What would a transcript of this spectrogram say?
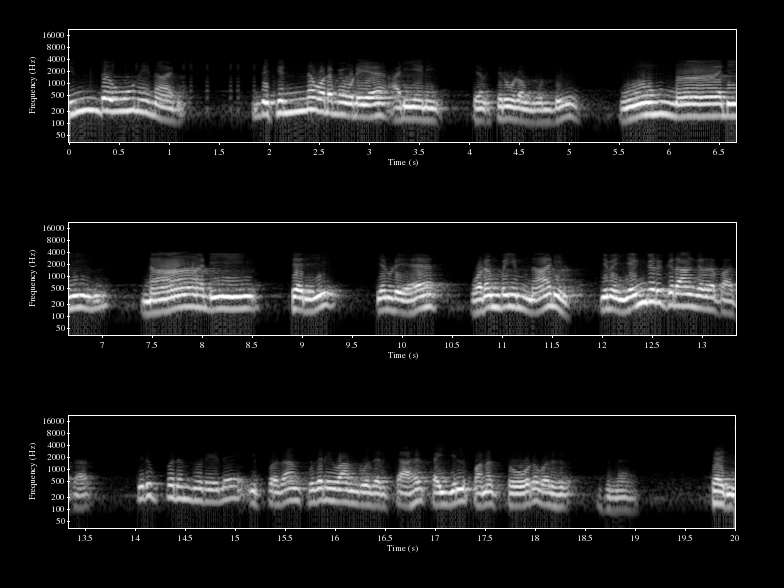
இந்த ஊனை நாடி இந்த சின்ன உடம்பையுடைய அடியணி திருவுளம் கொண்டு ஊன் நாடி நாடி சரி என்னுடைய உடம்பையும் நாடி இவன் எங்க இருக்கிறாங்கிறத பார்த்தார் திருப்பெருந்துறையில இப்பதான் குதிரை வாங்குவதற்காக கையில் பணத்தோட வருகிறது சரி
